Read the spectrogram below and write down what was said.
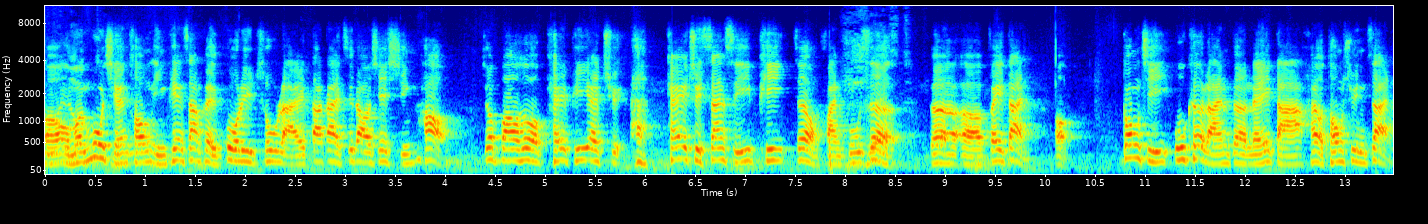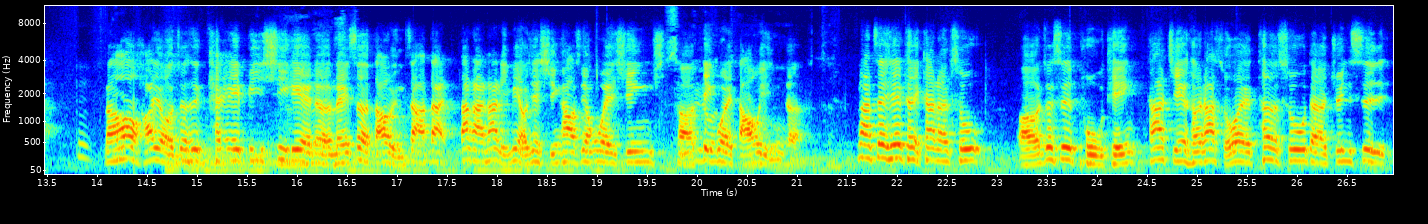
呃，我们目前从影片上可以过滤出来，大概知道一些型号，就包括 KPH、KH 三十一 P 这种反辐射的呃飞弹哦，攻击乌克兰的雷达还有通讯站。然后还有就是 KAB 系列的镭射导引炸弹，当然它里面有些型号是用卫星呃定位导引的。那这些可以看得出。呃，就是普廷，他结合他所谓特殊的军事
